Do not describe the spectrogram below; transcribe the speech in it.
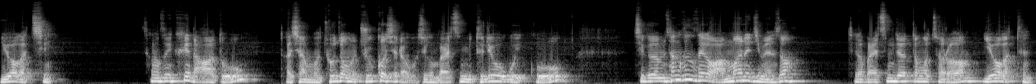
이와 같이 상승이 크게 나와도 다시 한번 조정을 줄 것이라고 지금 말씀을 드려오고 있고 지금 상승세가 완만해지면서 제가 말씀드렸던 것처럼 이와 같은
